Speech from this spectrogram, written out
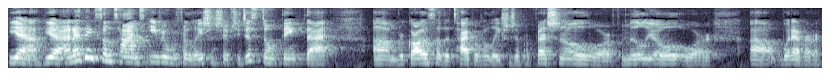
Yeah, yeah. And I think sometimes, even with relationships, you just don't think that, um, regardless of the type of relationship, professional or familial or uh, whatever,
